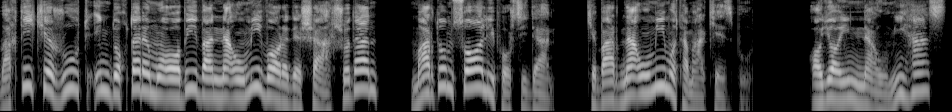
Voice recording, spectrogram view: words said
وقتی که روت این دختر معابی و نعومی وارد شهر شدند مردم سوالی پرسیدند که بر نعومی متمرکز بود. آیا این نعومی هست؟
